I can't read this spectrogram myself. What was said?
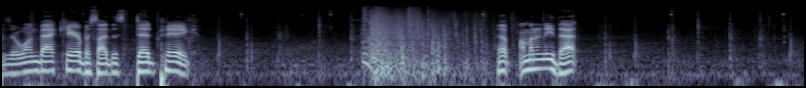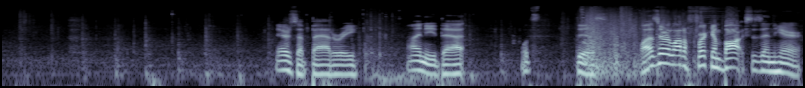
Is there one back here beside this dead pig? Yep, I'm gonna need that. There's a battery. I need that. What's this? Why is there a lot of freaking boxes in here?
